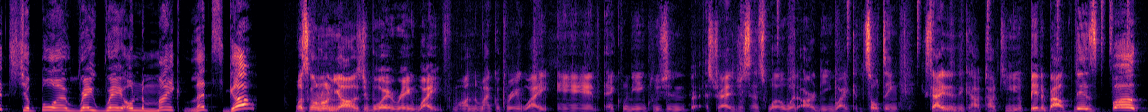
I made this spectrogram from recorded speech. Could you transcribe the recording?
it's your boy Ray Ray on the mic. Let's go. What's going on, y'all? It's your boy Ray White from On the Mic with Ray White and equity inclusion strategist as well with RD White Consulting. Excited to talk to you a bit about this book,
